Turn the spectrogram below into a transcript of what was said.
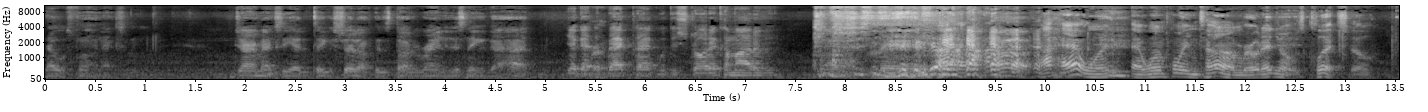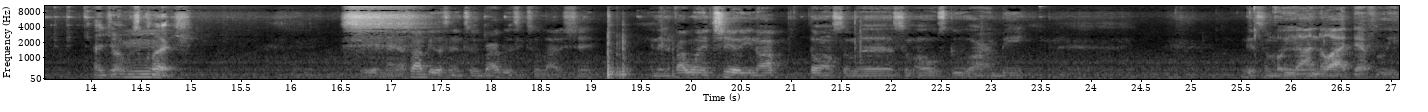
That was fun actually. Jerm actually had to take his shirt off because it started raining. This nigga got hot. Y'all got the backpack with the straw that come out of it. Man, I, I had one at one point in time, bro. That joint was clutch though. That joint was clutch. Yeah, man, that's what I be listening to, bro. I be listening to a lot of shit. And then if I want to chill, you know, I throw on some uh, some old school R and B. Get some. Oh yeah, I know. I definitely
